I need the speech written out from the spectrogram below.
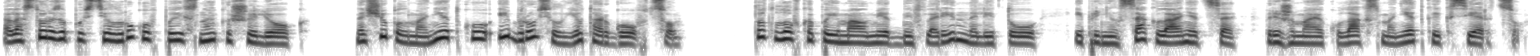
Аластор запустил руку в поясной кошелек, нащупал монетку и бросил ее торговцу. Тот ловко поймал медный флорин на лету и принялся кланяться, прижимая кулак с монеткой к сердцу.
